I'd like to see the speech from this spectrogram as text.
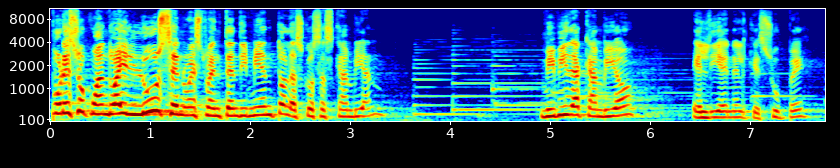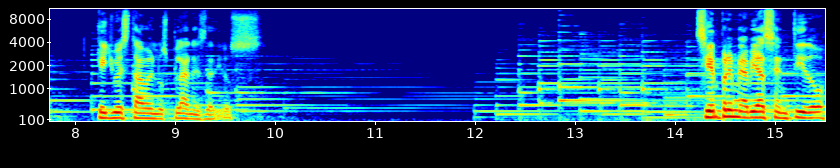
Por eso cuando hay luz en nuestro entendimiento, las cosas cambian. Mi vida cambió el día en el que supe que yo estaba en los planes de Dios. Siempre me había sentido,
